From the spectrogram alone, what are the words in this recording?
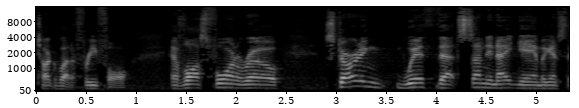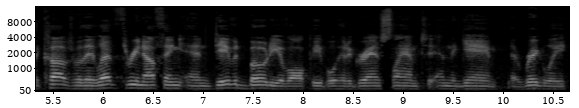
talk about a free fall. Have lost four in a row, starting with that Sunday night game against the Cubs, where they led three nothing, and David Bote of all people hit a grand slam to end the game at Wrigley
